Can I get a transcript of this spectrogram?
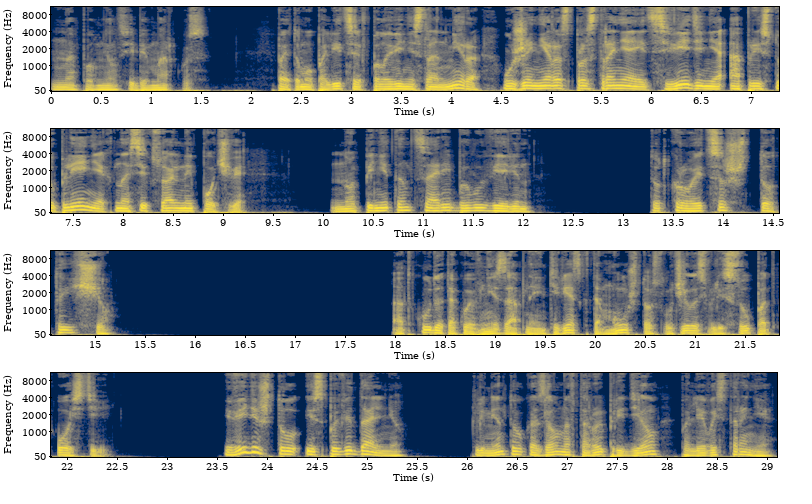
напомнил себе Маркус. Поэтому полиция в половине стран мира уже не распространяет сведения о преступлениях на сексуальной почве. Но пенитенциарий был уверен, тут кроется что-то еще. Откуда такой внезапный интерес к тому, что случилось в лесу под Остией? Видишь ту исповедальню? Климента указал на второй предел по левой стороне.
